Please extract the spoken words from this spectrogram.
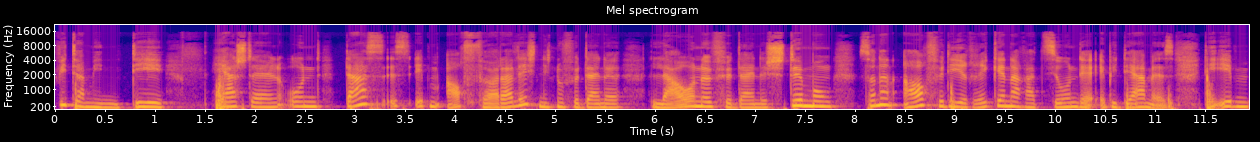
Vitamin D herstellen. Und das ist eben auch förderlich, nicht nur für deine Laune, für deine Stimmung, sondern auch für die Regeneration der Epidermis, die eben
